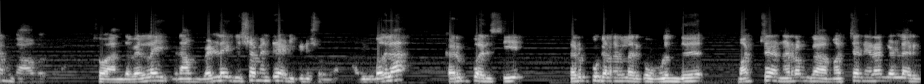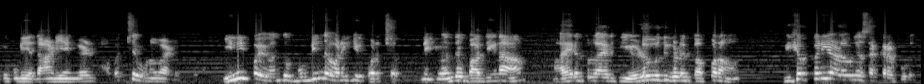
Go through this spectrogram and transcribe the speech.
நமக்கு ஆபத்து. ஸோ அந்த வெள்ளை நாம் வெள்ளை விஷம் என்றே அடிக்கடி சொல்லுவோம் அதுக்கு பதிலாக கருப்பு அரிசி கருப்பு கலர்ல இருக்க உளுந்து மற்ற நிறம் மற்ற நிறங்கள்ல இருக்கக்கூடிய தானியங்கள் அவற்றை உணவா எடுக்கணும் இனிப்பை வந்து முடிந்த வரைக்கும் குறைச்சது இன்னைக்கு வந்து பாத்தீங்கன்னா ஆயிரத்தி தொள்ளாயிரத்தி எழுபதுகளுக்கு அப்புறம் மிகப்பெரிய அளவுல சர்க்கரை கூடுது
